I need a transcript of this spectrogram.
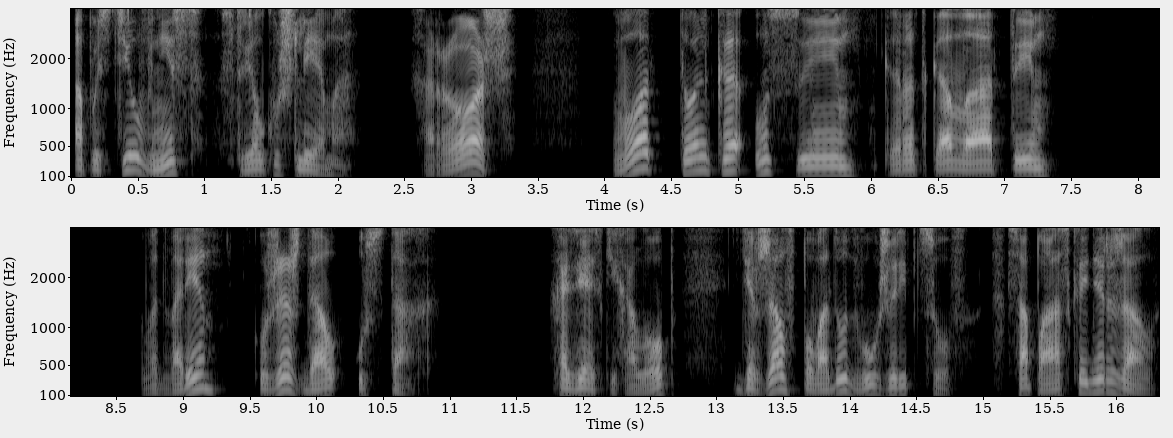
опустил вниз стрелку шлема. «Хорош! Вот только усы коротковаты». Во дворе уже ждал устах. Хозяйский холоп держал в поводу двух жеребцов. С опаской держал.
